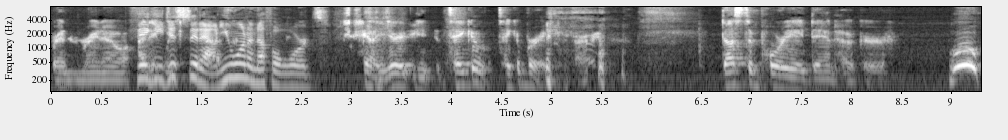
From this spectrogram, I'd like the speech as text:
Brandon Moreno. Figgy, just sit down. You won enough awards. Yeah, you're, you take a take a break. All right. Dustin Poirier, Dan Hooker. Woo!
